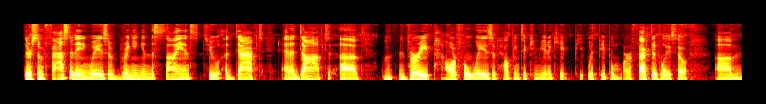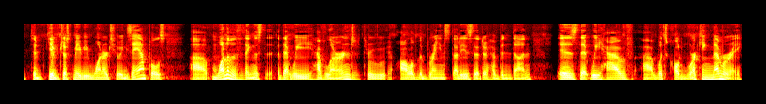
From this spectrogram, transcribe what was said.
there's some fascinating ways of bringing in the science to adapt and adopt uh, very powerful ways of helping to communicate with people more effectively. So, um, to give just maybe one or two examples, uh, one of the things th- that we have learned through all of the brain studies that have been done is that we have uh, what's called working memory,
